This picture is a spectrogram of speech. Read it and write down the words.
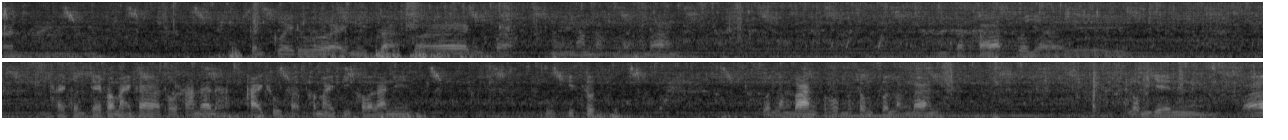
บ้านใหม่ต้นกล้วยด้วย มีสระว้ามีสระในน้ำหลังหลังบ้าน ตะครับ ตัวใหญ่ ใครสนใจผ้าไหมก็โทรถามได้นะ ขายถูกครับผ้าไหมสีขอร้านนี้ ถูกที่สุด สวนหลังบ้านผมมาชมสวนหลังบ้าน ลมเย็น ว้า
